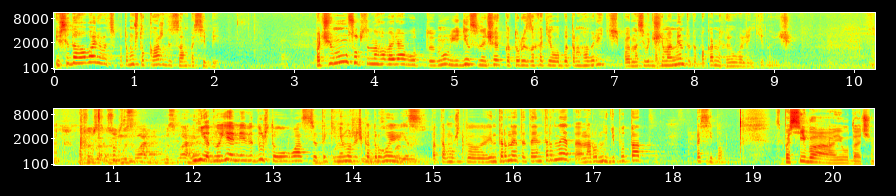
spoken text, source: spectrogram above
И все договариваются, потому что каждый сам по себе. Почему, собственно говоря, вот, ну, единственный человек, который захотел об этом говорить на сегодняшний момент, это пока Михаил Валентинович. Мы с вами, мы с вами. Нет, но я имею в виду, что у вас все-таки немножечко другой вес, потому что интернет это интернет, а народный депутат, спасибо. Спасибо и удачи.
